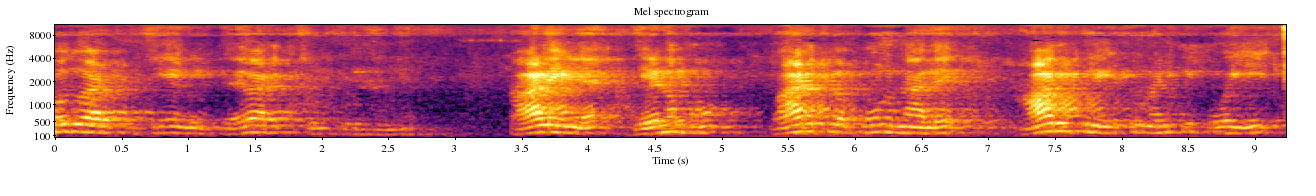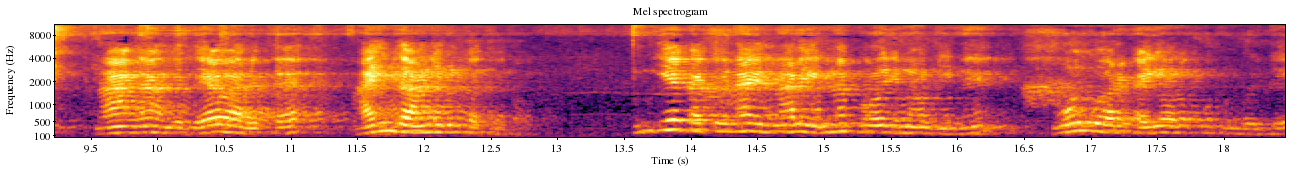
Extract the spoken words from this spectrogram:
ஓதுவாரை பற்றி எங்களுக்கு தேவாரத்தை சொல்லி கொடுத்தாங்க. காலையில் தினமும் வாரத்தில் மூணு நாள் ஆறு டு எட்டு மணிக்கு போய் நாங்கள் அந்த தேவாரத்தை ஐந்து ஆண்டுகள் கற்றுக்கிட்டோம் இங்கேயே கற்றுக்கினா இதனால் என்ன பிரயோஜனம் அப்படின்னு ஓதுவார கையோட கூட்டிட்டு போயிட்டு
